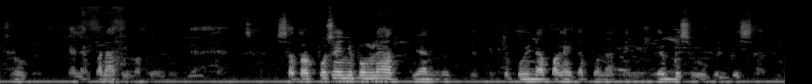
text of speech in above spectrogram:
So, kailan pa natin matulog. So, shout out po sa inyo pong lahat. Yan, ito po yung napakita po natin. God bless you, God bless sa ating.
